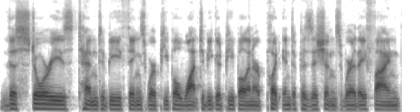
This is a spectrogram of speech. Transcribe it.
the stories tend to be things where people want to be good people and are put into positions where they find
